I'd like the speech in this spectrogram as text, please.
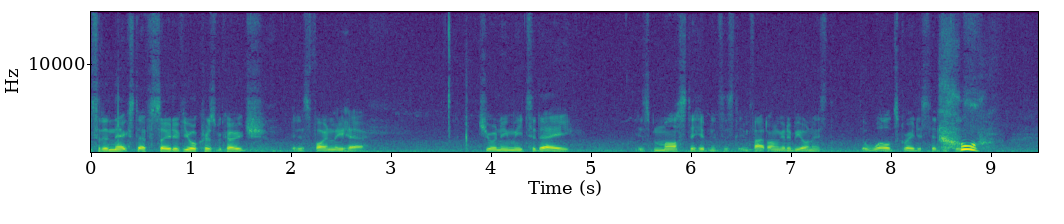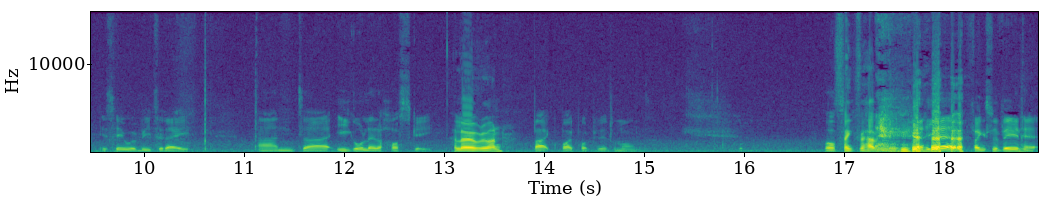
to the next episode of Your Charisma Coach. It is finally here. Joining me today is master hypnotist. In fact, I'm going to be honest, the world's greatest hypnotist Whew. is here with me today, and uh, Igor Ledochowski, Hello, everyone. back by popular demand. Well, thank you for having me. yeah, thanks for being here.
